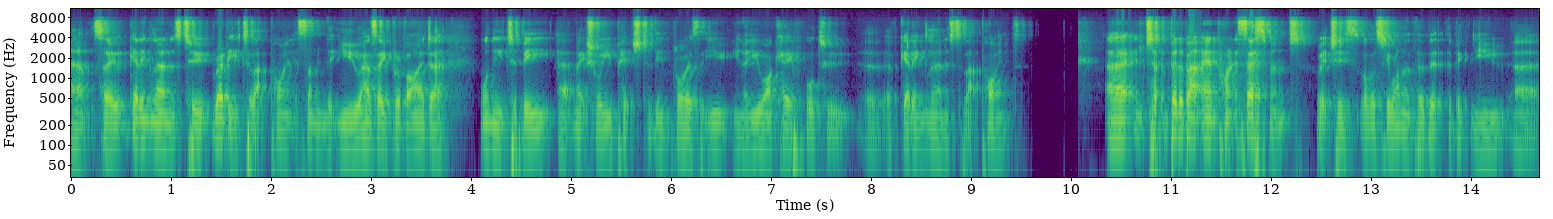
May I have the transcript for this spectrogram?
Um, so getting learners to ready to that point is something that you, as a provider, will need to be uh, make sure you pitch to the employers that you you know you are capable to uh, of getting learners to that point. Uh, a bit about endpoint assessment, which is obviously one of the, the big new uh,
